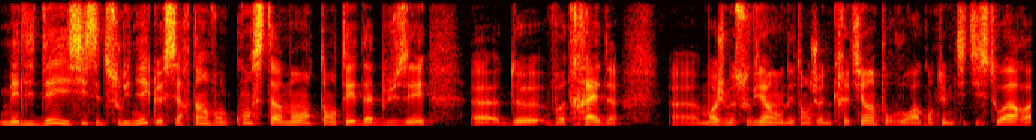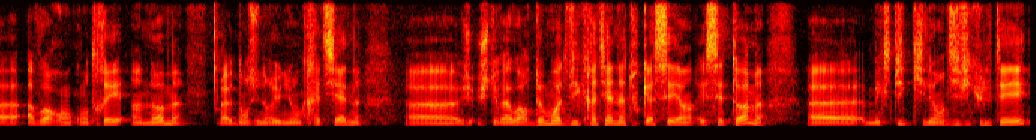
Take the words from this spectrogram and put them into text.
mais l'idée ici, c'est de souligner que certains vont constamment tenter d'abuser euh, de votre aide. Euh, moi, je me souviens, en étant jeune chrétien, pour vous raconter une petite histoire, euh, avoir rencontré un homme dans une réunion chrétienne. Je, devais avoir deux mois de vie chrétienne à tout casser, hein, et cet homme m'explique qu'il est en difficulté.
